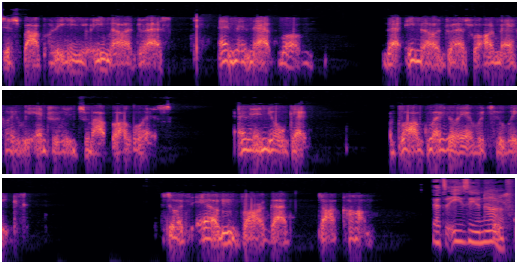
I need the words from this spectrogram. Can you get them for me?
just by putting in your email address, and then that will that email address will automatically be entered into my blog list, and then you'll get a blog regularly every two weeks. So it's mvarga.com. That's easy enough.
